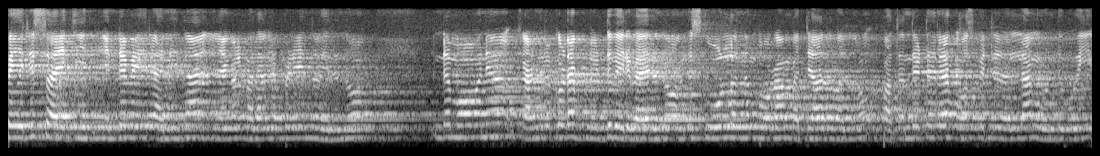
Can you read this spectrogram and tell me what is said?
പേര് സൈജീൻ. എന്റെ പേര് അനിത. ഞങ്ങൾ മലയാളപ്പുഴയിൽ നിന്ന് വരുന്നു. എന്റെ മോന് കണ്ണിൽ കൂടെ ബ്ലഡ് വരുമായിരുന്നു അവന് സ്കൂളിലൊന്നും പോകാൻ പറ്റാതെ വന്നു. പത്തനംതിട്ടയിലെ ഹോസ്പിറ്റലെല്ലാം കൊണ്ടുപോയി.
